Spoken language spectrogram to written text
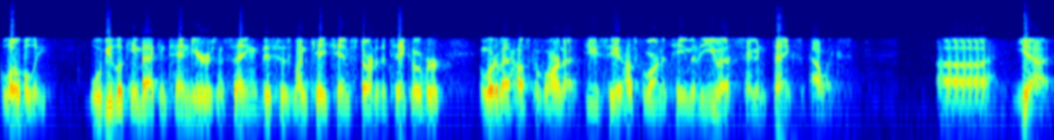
globally? We'll be looking back in 10 years and saying this is when KTM started to take over. And what about Husqvarna? Do you see a Husqvarna team in the U.S. soon? Thanks, Alex. Uh, yeah,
